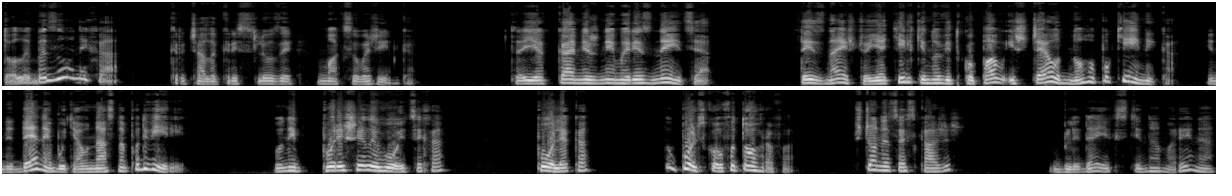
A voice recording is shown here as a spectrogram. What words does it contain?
То лебезониха, кричала крізь сльози Максова жінка. Та яка між ними різниця? Ти знаєш, що я тільки но відкопав іще одного покійника, і не де-небудь, а в нас на подвір'ї. Вони порішили Войцеха, поляка, ну, польського фотографа. Що на це скажеш? Бліда, як стіна Марина,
